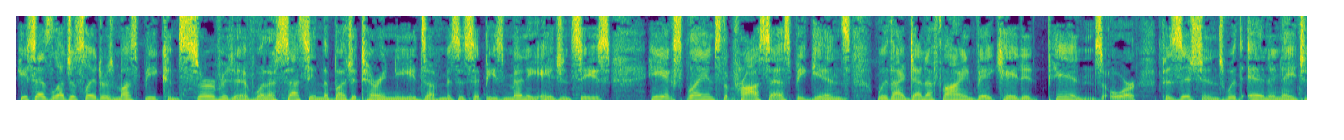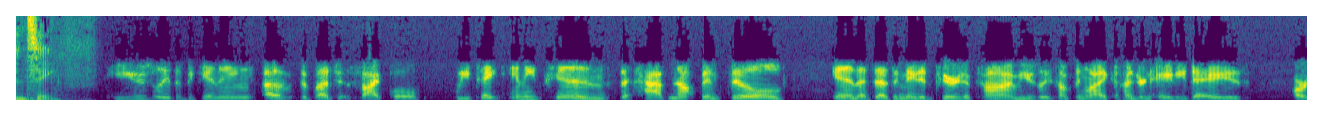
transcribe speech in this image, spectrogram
He says legislators must be conservative when assessing the budgetary needs of Mississippi's many agencies. He explains the process begins with identifying vacated pins or positions within an agency. Usually the beginning of the budget cycle, we take any pins that have not been filled in a designated period of time, usually something like 180 days or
